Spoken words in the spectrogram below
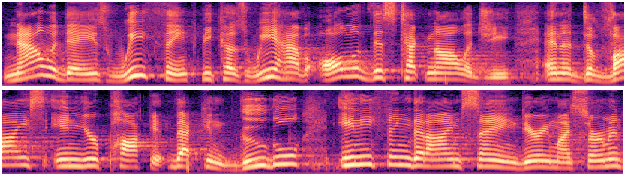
Nowadays, we think because we have all of this technology and a device in your pocket that can Google anything that I'm saying during my sermon,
